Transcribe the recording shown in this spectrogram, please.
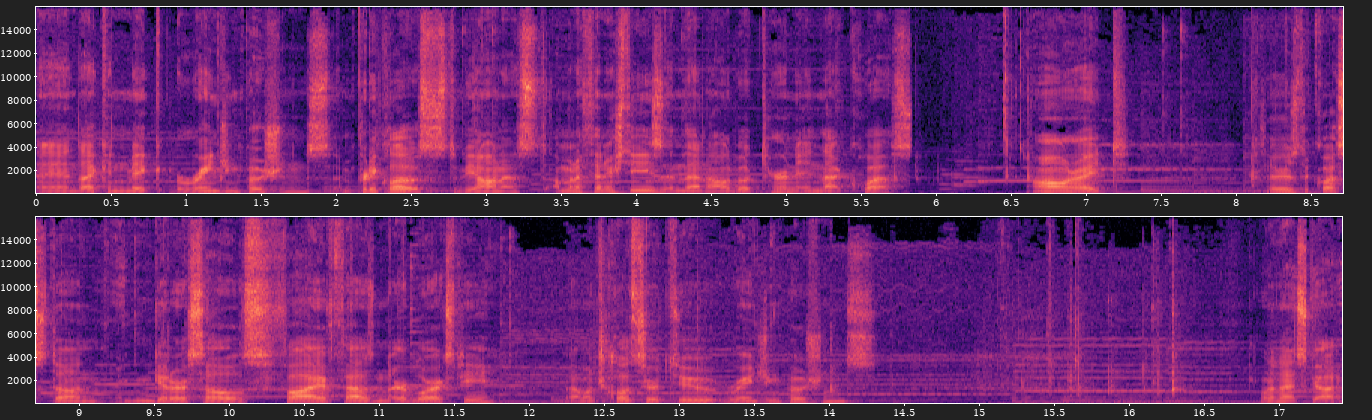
and I can make ranging potions. I'm pretty close, to be honest. I'm going to finish these, and then I'll go turn in that quest. Alright. There's the quest done. We can get ourselves 5,000 Herblore XP. That much closer to ranging potions. What a nice guy.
